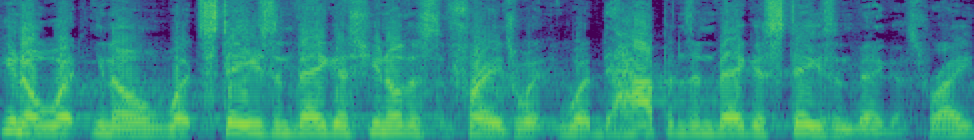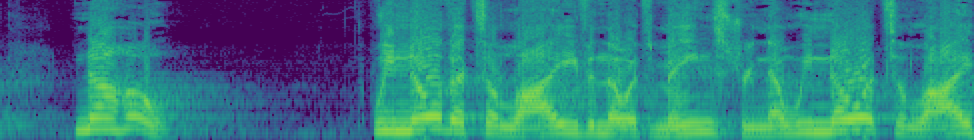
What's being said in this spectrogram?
You know what, you know, what stays in Vegas? You know this phrase, what, what happens in Vegas stays in Vegas, right? No. We know that's a lie, even though it's mainstream. Now we know it's a lie,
